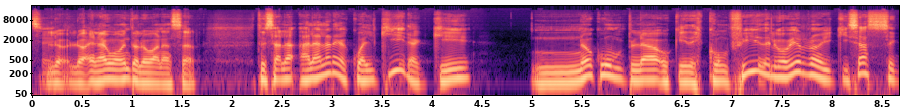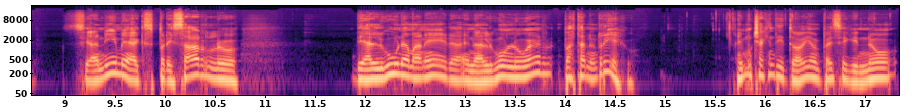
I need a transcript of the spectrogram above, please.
Sí. lo- lo- en algún momento lo van a hacer. Entonces, a la, a la larga, cualquiera que no cumpla o que desconfíe del gobierno y quizás se, se anime a expresarlo de alguna manera, en algún lugar, va a estar en riesgo. Hay mucha gente que todavía me parece que no,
